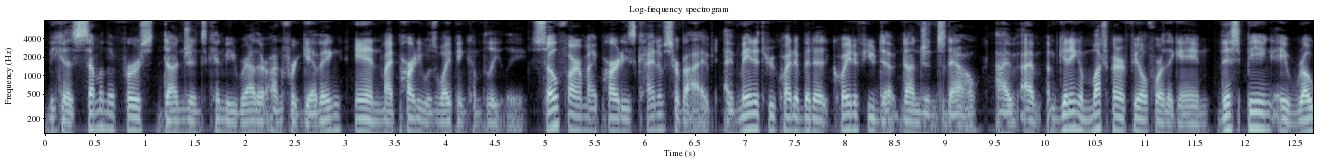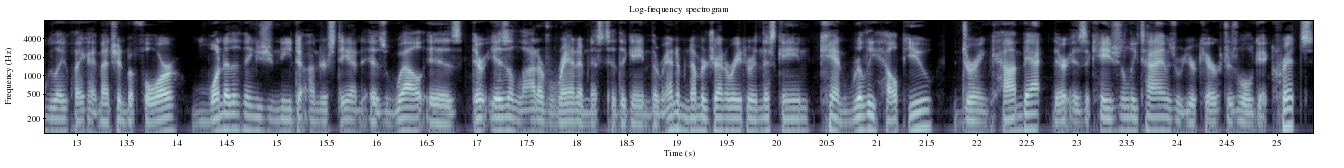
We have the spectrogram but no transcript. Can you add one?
because some of the first dungeons can be rather unforgiving, and my party was wiping completely. So far, my party's kind of survived. I've made it through quite a bit of quite a few d- dungeons now. i am getting a much better feel for the game. This being a roguelike, like I mentioned before, one of the things you need need to understand as well is there is a lot of randomness to the game. The random number generator in this game can really help you during combat. There is occasionally times where your characters will get crits.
